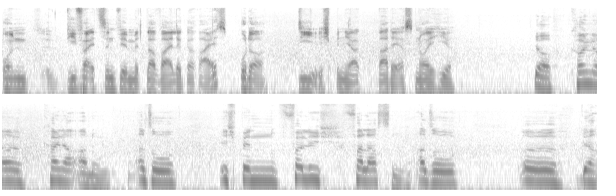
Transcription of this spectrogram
Und wie weit sind wir mittlerweile gereist? Oder die, ich bin ja gerade erst neu hier. Ja, keine, keine Ahnung. Also, ich bin völlig verlassen. Also, äh, ja,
